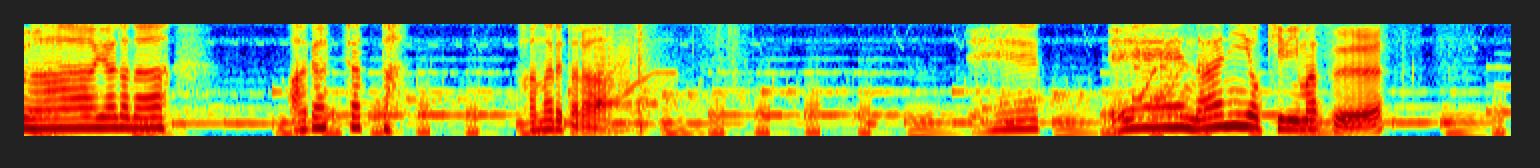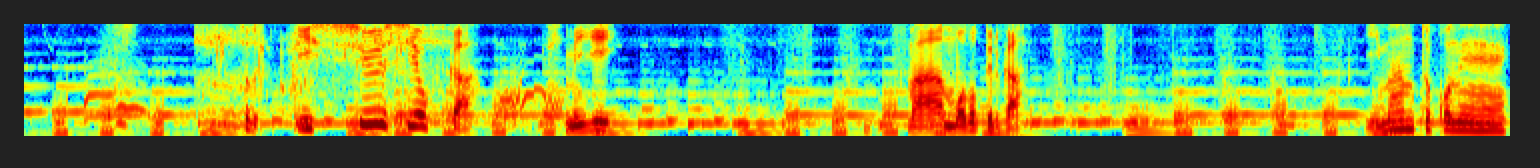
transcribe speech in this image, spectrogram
うわーやだな。上がっちゃった。離れたら。えー、えー、何を切ります？ちょっと一周しよっか。右。まあ戻ってるか。今んとこね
